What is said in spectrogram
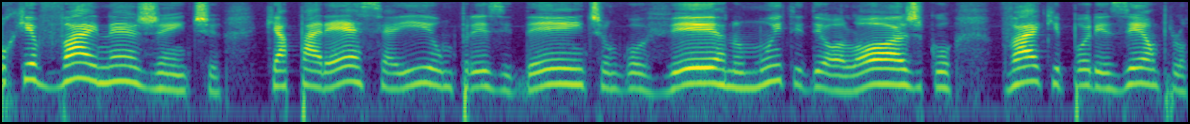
porque vai, né, gente, que aparece aí um presidente, um governo muito ideológico, vai que, por exemplo,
